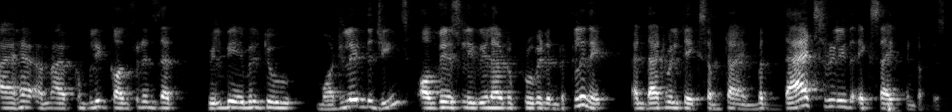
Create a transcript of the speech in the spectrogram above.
I have um, I have complete confidence that we'll be able to modulate the genes. Obviously, we'll have to prove it in the clinic, and that will take some time. But that's really the excitement of this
